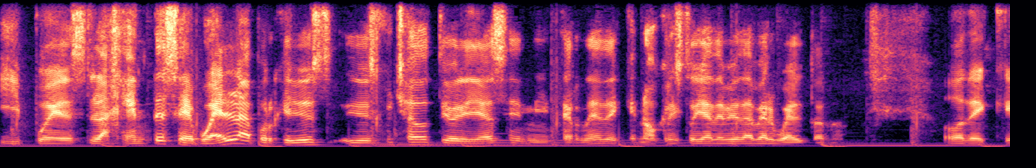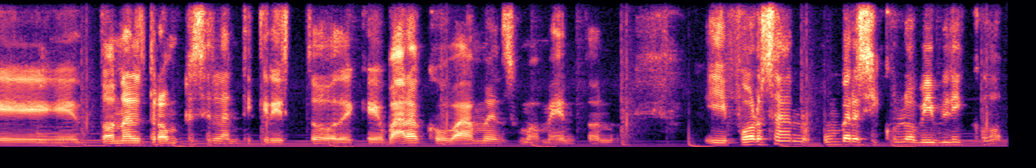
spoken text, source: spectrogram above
y pues la gente se vuela, porque yo he, escuchado teorías en internet de que no, Cristo ya debe de haber vuelto, ¿no? O de que Donald Trump es el anticristo, o de que Barack Obama en su momento, ¿no? Y forzan un versículo bíblico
